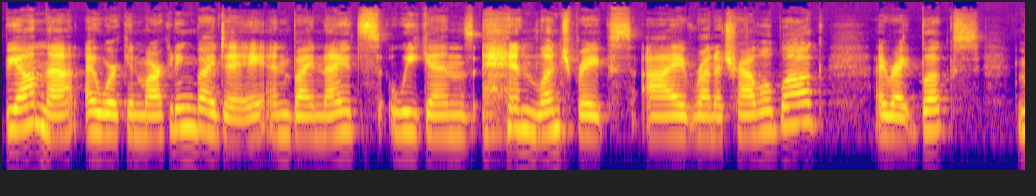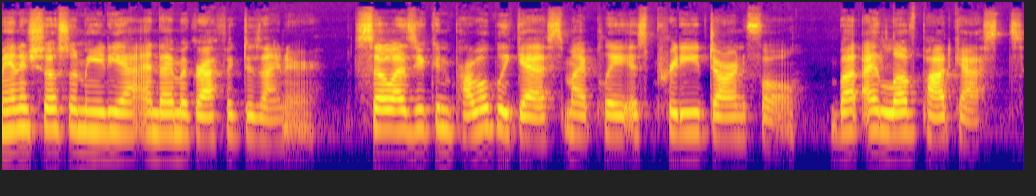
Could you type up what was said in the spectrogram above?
Beyond that, I work in marketing by day, and by nights, weekends, and lunch breaks, I run a travel blog, I write books, manage social media, and I'm a graphic designer. So, as you can probably guess, my plate is pretty darn full. But I love podcasts,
